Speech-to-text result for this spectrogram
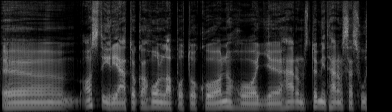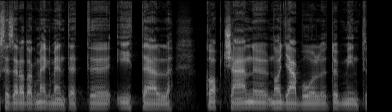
Ö, azt írjátok a honlapotokon, hogy három, több mint 320 ezer adag megmentett étel kapcsán nagyjából több mint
